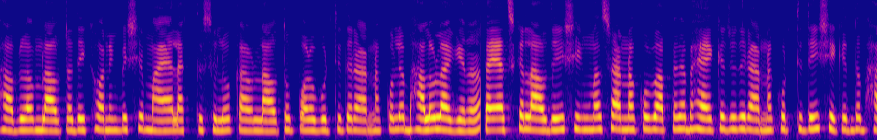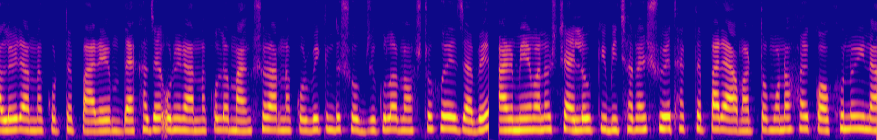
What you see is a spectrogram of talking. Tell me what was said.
ভাবলাম লাউটা দেখে অনেক বেশি মায়া লাগতেছিল, কারণ লাউ তো পরবর্তীতে রান্না করলে ভালো লাগে না। তাই আজকে লাউ দিয়ে শিং মাছ রান্না করব। আপনাদের ভাইয়াকে যদি রান্না করতে দেই, সে কিন্তু ভালোই রান্না করতে পারে। দেখা যায় উনি রান্না করলে মাংস রান্না করবে, কিন্তু সবজিগুলো নষ্ট হয়ে যাবে। আর মেয়ে মানুষ চাইলেও কি বিছানায় শুয়ে থাকতে পারে? আমার তো মনে হয় কখনোই না।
